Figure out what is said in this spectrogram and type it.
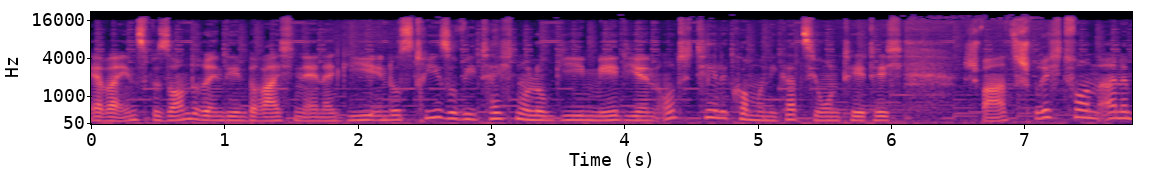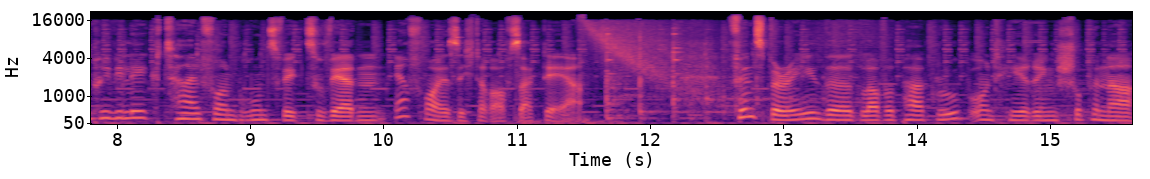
Er war insbesondere in den Bereichen Energie, Industrie sowie Technologie, Medien und Telekommunikation tätig. Schwarz spricht von einem Privileg, Teil von Brunswick zu werden. Er freue sich darauf, sagte er. Finsbury, The Glover Park Group und Hering Schuppener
